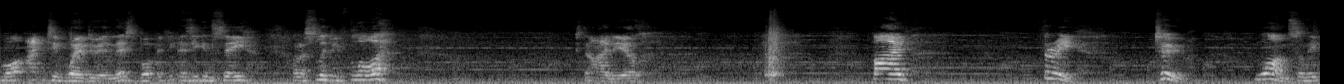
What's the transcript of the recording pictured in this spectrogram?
more active way of doing this, but if, as you can see, on a slippy floor, it's not ideal. Five, three, two, one. So the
